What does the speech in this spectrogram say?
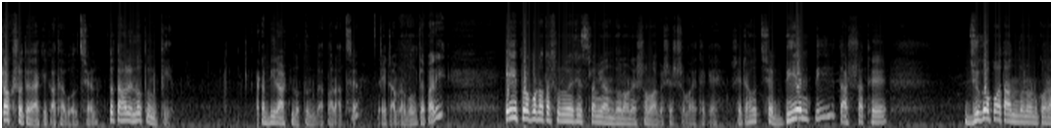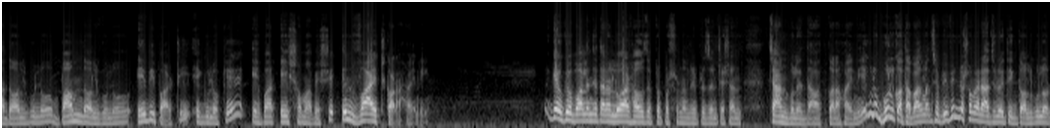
টকশোতেও একই কথা বলছেন। তো তাহলে নতুন কি? একটা বিরাট নতুন ব্যাপার আছে, এটা আমরা বলতে পারি। এই প্রবণতা শুরু হয়েছে ইসলামী আন্দোলনের সমাবেশের সময় থেকে। সেটা হচ্ছে বিএনপি তার সাথে যুগপৎ আন্দোলন করা দলগুলো, বাম দলগুলো এবি পার্টি, এগুলোকে এবার এই সমাবেশে ইনভাইট করা হয়নি। কেউ কেউ বলেন যে তারা লোয়ার হাউসে প্রপোর্শনাল রিপ্রেজেন্টেশন চান বলে দাওয়াত করা হয়নি। এগুলো ভুল কথা। বাংলাদেশে বিভিন্ন সময় রাজনৈতিক দলগুলোর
